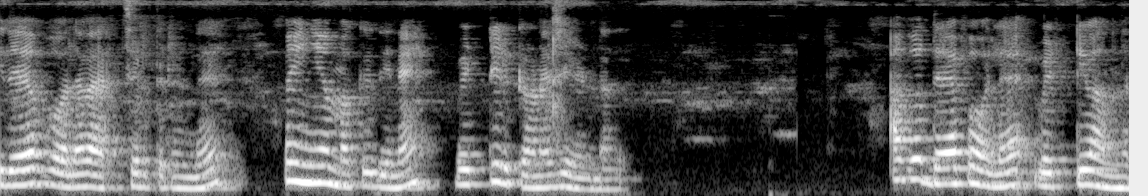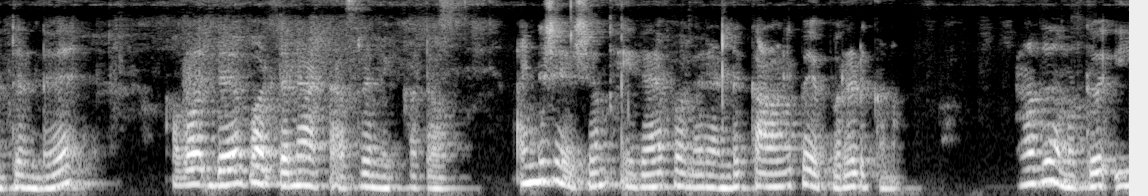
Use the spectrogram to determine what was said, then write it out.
ഇതേപോലെ വരച്ചെടുത്തിട്ടുണ്ട്. അപ്പോൾ ഇനി നമുക്ക് ഇതിനെ വെട്ടിയെടുക്കുകയാണ് ചെയ്യേണ്ടത്. അപ്പോൾ ഇതേപോലെ വെട്ടി വന്നിട്ടുണ്ട്. അപ്പോൾ ഇതേപോലെ തന്നെ വെട്ടാൻ ശ്രമിക്കുക കേട്ടോ അതിന്റെ ശേഷം ഇതേപോലെ രണ്ട് കളർ പേപ്പർ എടുക്കണം. അത് നമുക്ക് ഈ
